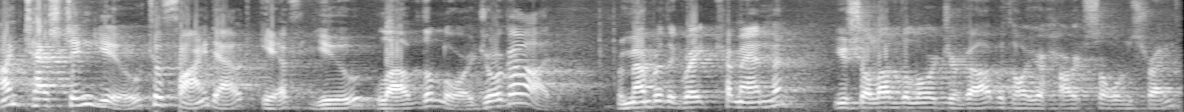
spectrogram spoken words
I'm testing you to find out if you love the Lord your God. Remember the great commandment? You shall love the Lord your God with all your heart, soul, and strength.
